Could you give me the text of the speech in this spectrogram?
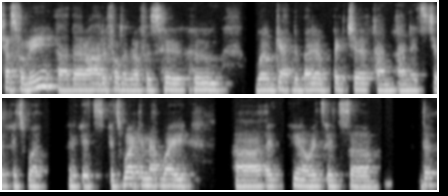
just for me. Uh, there are other photographers who who will get the better picture, and and it's just, it's work it's it's working that way. Uh, it, you know, it's it's uh, the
